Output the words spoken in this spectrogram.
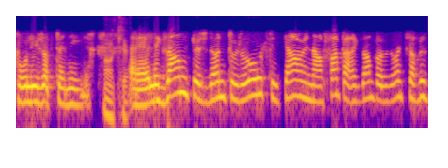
pour les obtenir. Euh, l'exemple que je donne toujours, c'est quand un enfant, par exemple, a besoin de services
